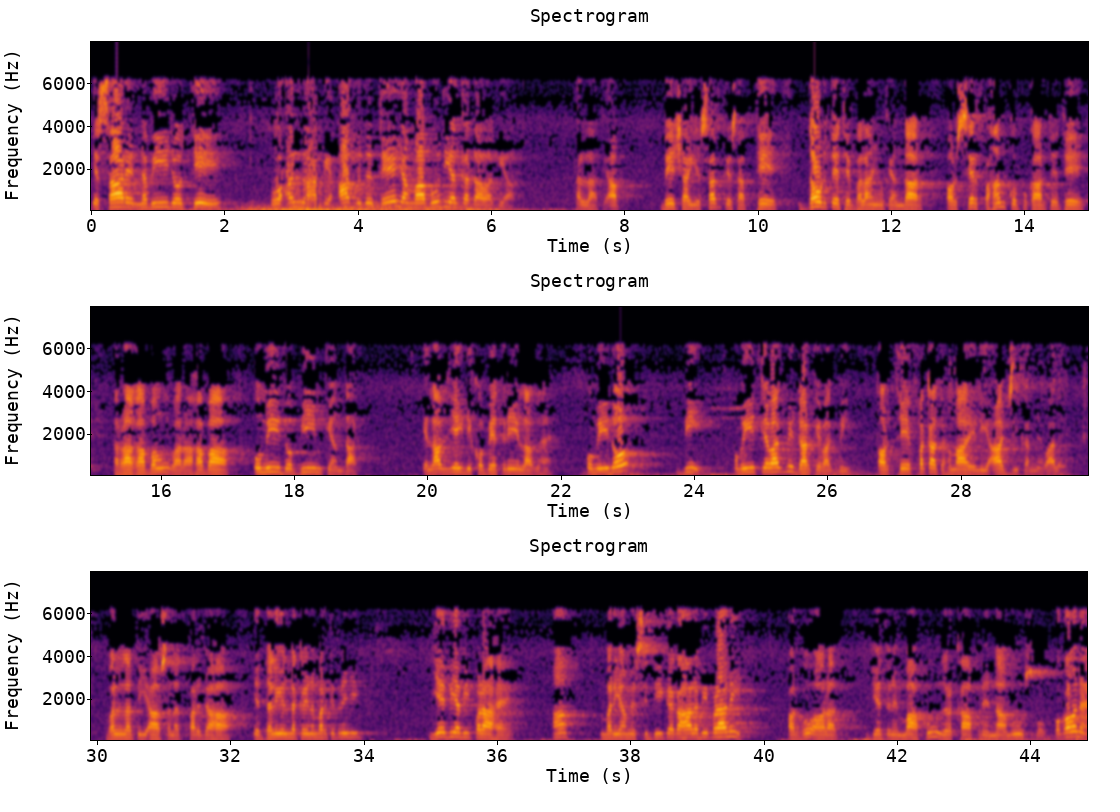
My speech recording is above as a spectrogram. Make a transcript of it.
یہ سارے نبی جو تھے، وہ اللہ کے عبد تھے یا معبودیت کا دعویٰ کیا۔ اللہ کے عبد۔ بے شک یہ سب کے سب تھے، دوڑتے تھے بھلائیوں کے اندر۔ اور صرف ہم کو پکارتے تھے راغبوں و راہبا امید و بیم کے اندر۔ یہ لفظ یہی لکھو بہترین لفظ ہیں۔ امید و بیم۔ امید کے وقت بھی، ڈر کے وقت بھی۔ اور تھے فقط ہمارے لیے آج ہی کرنے والے۔ ولتی آسنت پر جہاں یہ دلیل لکڑی نمبر کتنی جی؟ یہ بھی ابھی پڑا ہے۔ ہاں مریم صدیقہ کا حال ابھی پڑا نہیں۔ اور وہ عورت جتنے محفوظ رکھا اپنے ناموس کو۔ وہ کون ہے؟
